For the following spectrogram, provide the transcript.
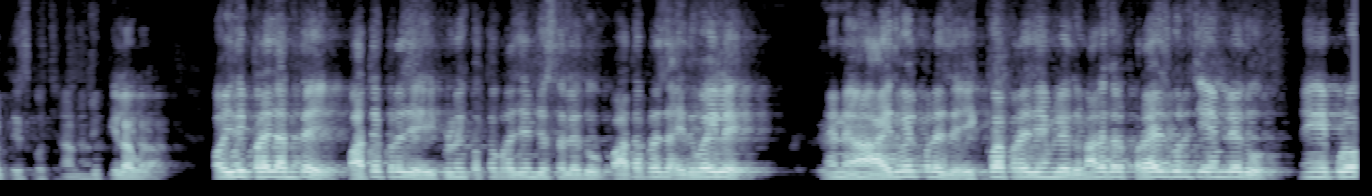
గిఫ్ట్ తీసుకొచ్చిన జుక్కిలా కూడా. ఇది ప్రైజ్ అంతే. పాత ప్రైజ్. ఇప్పుడు నేను కొత్త ప్రైజ్ ఏం చేస్తలేదు. పాత ప్రైజ్ ఐదు వేలే. నేను ఐదు వేల ప్రైజ్. ఎక్కువ ప్రైజ్ ఏం లేదు. నా దగ్గర ప్రైజ్ గురించి ఏం లేదు. నేను ఇప్పుడు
